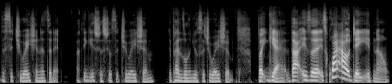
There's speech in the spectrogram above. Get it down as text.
the situation, isn't it? I think it's just your situation. Depends on your situation. But yeah, that is a it's quite outdated now.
